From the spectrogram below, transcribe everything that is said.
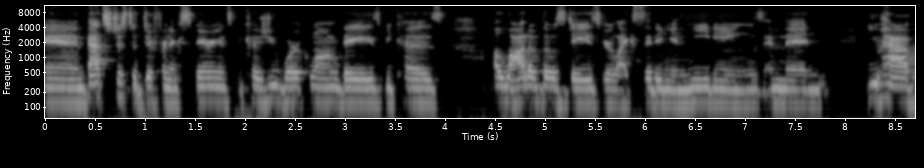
and that's just a different experience because you work long days because a lot of those days you're like sitting in meetings and then you have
